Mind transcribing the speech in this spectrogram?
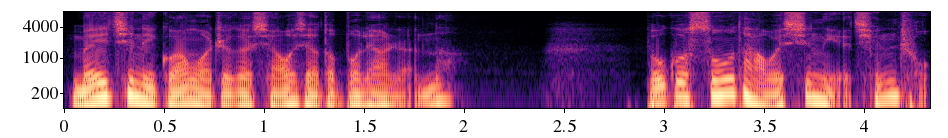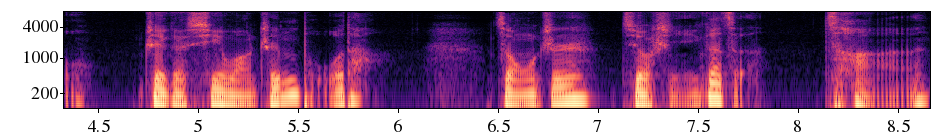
没精力管我这个小小的不良人呢。不过苏大伟心里也清楚，这个希望真不大。总之就是一个字：惨。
